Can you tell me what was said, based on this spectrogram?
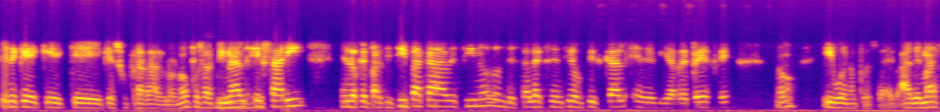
tiene que, que, sufragarlo, ¿no? Pues al final es ahí en lo que participa cada vecino donde está la exención fiscal en el IRPF, ¿no? Y bueno, pues eh, además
